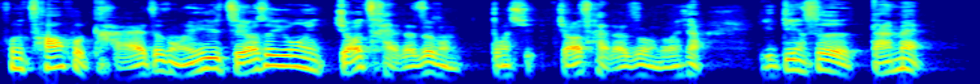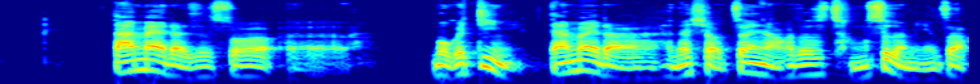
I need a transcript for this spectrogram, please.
封窗户台这种，因为只要是用脚踩的这种东西，脚踩的这种东西啊，一定是丹麦。丹麦的是说，呃，某个地名，丹麦的很多小镇啊，或者是城市的名字啊，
